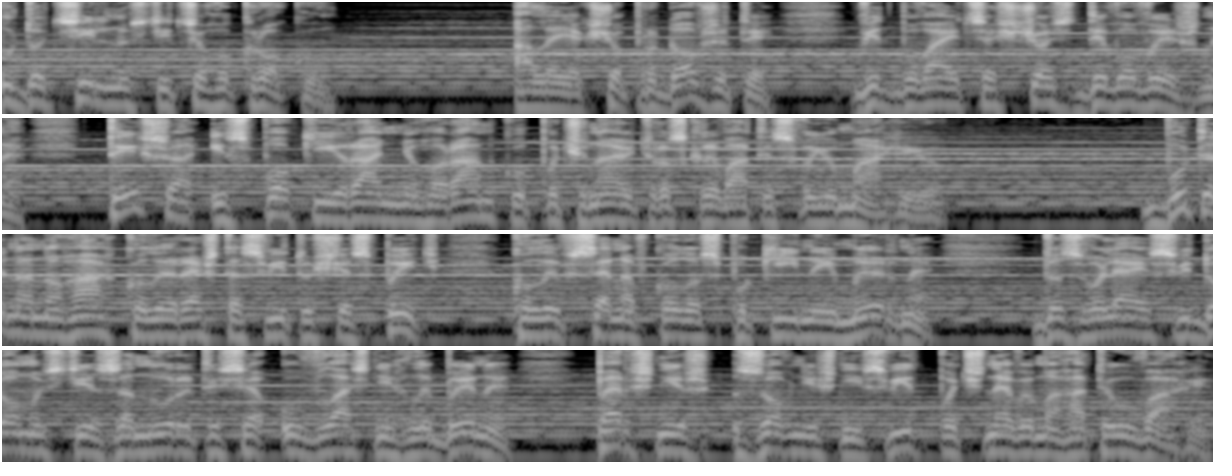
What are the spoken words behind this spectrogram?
у доцільності цього кроку. Але якщо продовжити, відбувається щось дивовижне. Тиша і спокій раннього ранку починають розкривати свою магію. Бути на ногах, коли решта світу ще спить, коли все навколо спокійне і мирне, дозволяє свідомості зануритися у власні глибини, перш ніж зовнішній світ почне вимагати уваги.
